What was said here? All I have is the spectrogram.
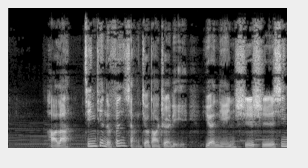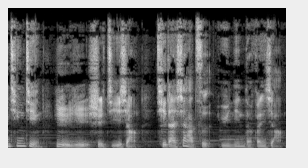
好了，今天的分享就到这里，愿您时时心清静，日日是吉祥，期待下次与您的分享。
